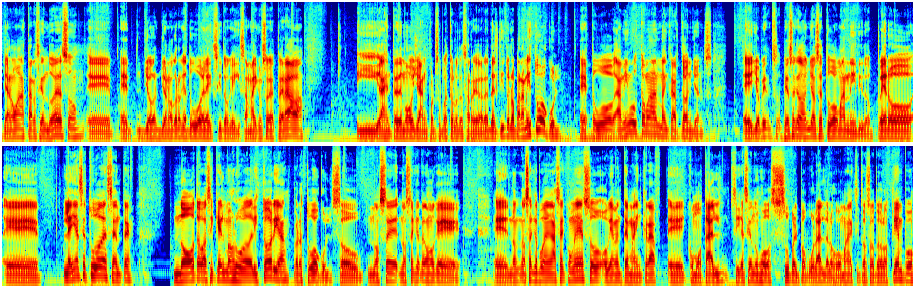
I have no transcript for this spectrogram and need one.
ya no van a estar haciendo eso. Eh, eh, yo, yo no creo que tuvo el éxito que quizá Microsoft esperaba. Y la gente de Mojang, por supuesto, los desarrolladores del título. Para mí estuvo cool. Estuvo, a mí me gustó más Minecraft Dungeons. Yo pienso, que Dungeons estuvo más nítido. Pero Legends estuvo decente. No te voy a decir que es el mejor juego de la historia, pero estuvo cool. So, no sé, no sé qué tengo que. Eh, no, sé qué pueden hacer con eso. Obviamente, Minecraft, eh, como tal, sigue siendo un juego súper popular, de los juegos más exitosos de todos los tiempos.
